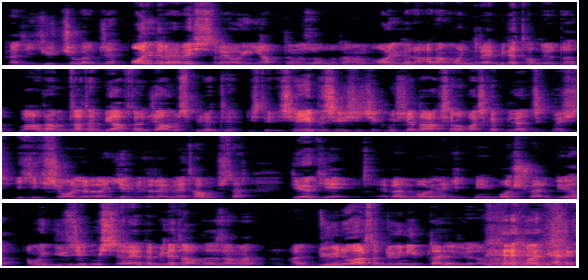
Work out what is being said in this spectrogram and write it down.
Kaç 2-3 yıl önce 10 liraya 5 liraya oyun yaptığımız oldu tamam mı? 10 lira. Adam 10 liraya bilet alıyordu. Adam zaten bir hafta önce almış bileti. İşte şehir dışı işi çıkmış ya da akşama başka plan çıkmış. 2 kişi 10 liradan 20 liraya bilet almışlar. Diyor ki "E ben bu oyuna gitmeyeyim boş ver diyor. Ama 170 liraya da bilet aldığı zaman Hani düğünü varsa düğünü iptal ediyor adam. Hani-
